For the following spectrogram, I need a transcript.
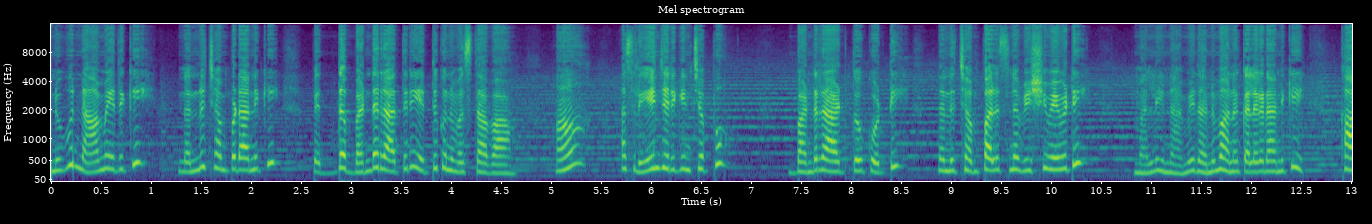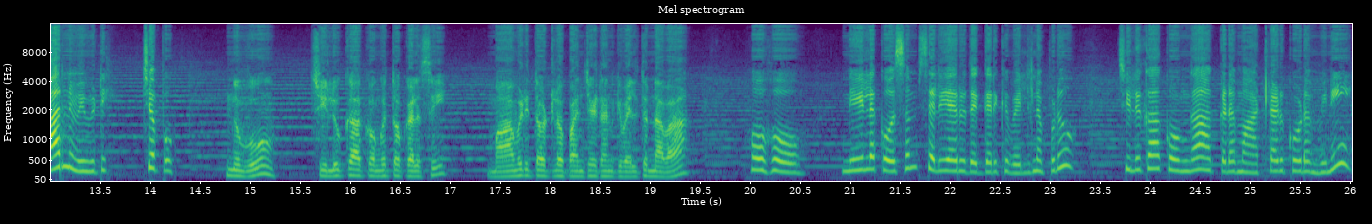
నువ్వు నా మీదకి నన్ను చంపడానికి పెద్ద బండరాతిని ఎత్తుకుని వస్తావా? ఆ? అసలు ఏం జరిగింది చెప్పు. బండరాటితో కొట్టి నన్ను చంపాల్సిన విషయం ఏమిటి మళ్ళీ నా మీద అనుమానం కలగడానికి కారణం ఏమిటి చెప్పు. నువ్వు చిలుక కొంగతో కలిసి మామిడి తోటలో పనిచేయడానికి వెళ్తున్నావా? ఓహో నీళ్ళ కోసం సెలియారు దగ్గరికి వెళ్ళినప్పుడు చిలుకా కొంగ అక్కడ మాట్లాడుకోవడం విని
